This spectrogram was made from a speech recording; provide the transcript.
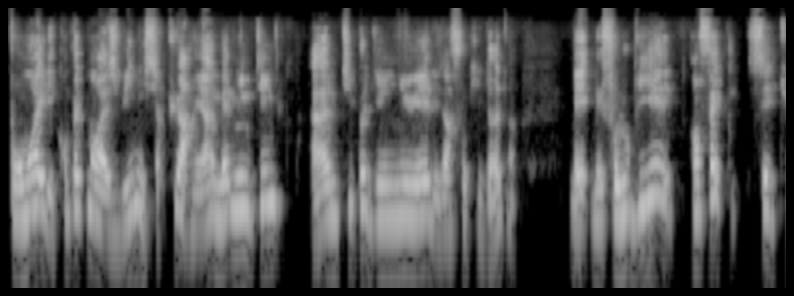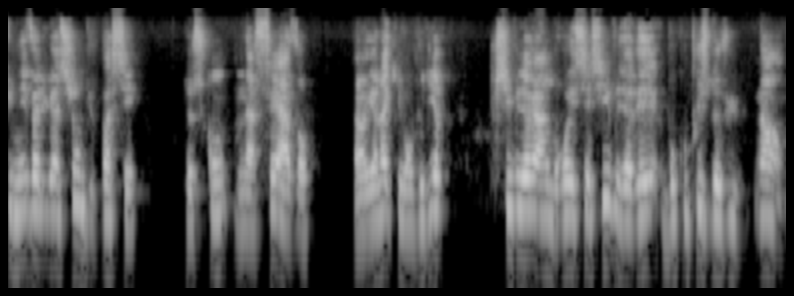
Pour moi, il est complètement has-been, il ne sert plus à rien. Même LinkedIn a un petit peu diminué les infos qu'il donne. Mais il faut l'oublier. En fait, c'est une évaluation du passé, de ce qu'on a fait avant. Alors, il y en a qui vont vous dire, si vous avez un gros SSI, vous avez beaucoup plus de vues. Non,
